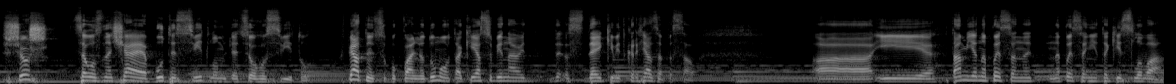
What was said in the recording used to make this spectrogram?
що ж це означає бути світлом для цього світу. В п'ятницю буквально думав, так я собі навіть деякі відкриття записав. А, і там є написані, написані такі слова.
